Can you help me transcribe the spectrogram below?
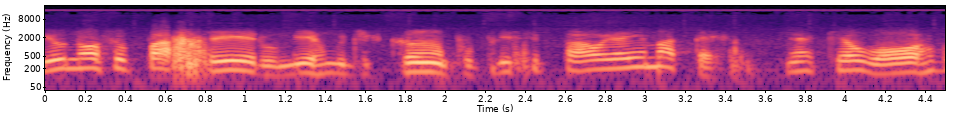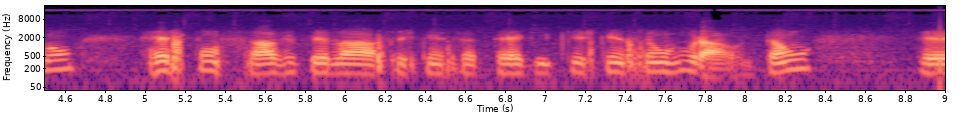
e o nosso parceiro mesmo de campo principal é a Emater, né, que é o órgão responsável pela assistência técnica e extensão rural. Então, é,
